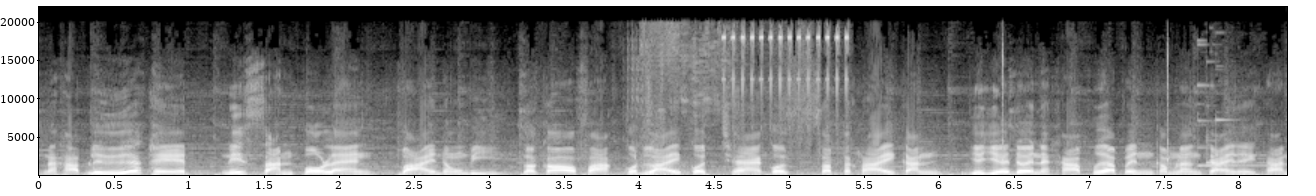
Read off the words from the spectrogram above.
0889852829 นะครับ หรือเพจนิสสันโปรแลงบายน้องบี แล้วก็ฝากกดไลค์ กดแชร์ กด Subscribe กันเยอะๆด้วยนะครับ เพื่อเป็นกำลังใจในการ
